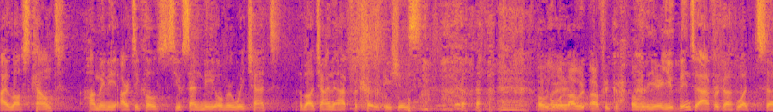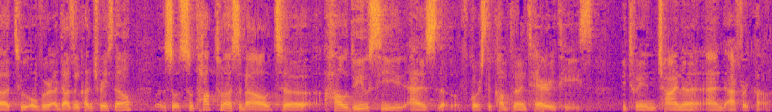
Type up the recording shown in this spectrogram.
I lost count how many articles you sent me over WeChat. About China-Africa issues? over, Africa. Over the year, you've been to Africa, what, uh, to over a dozen countries now? So, so talk to us about uh, how do you see as, the, of course, the complementarities between China and Africa?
